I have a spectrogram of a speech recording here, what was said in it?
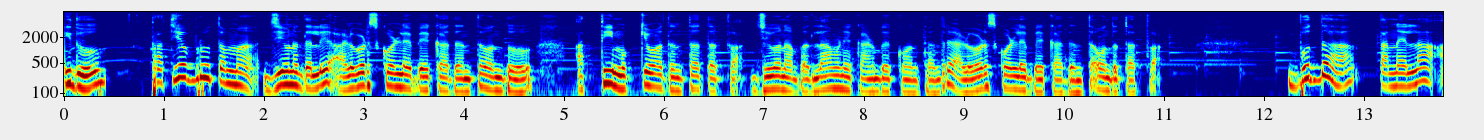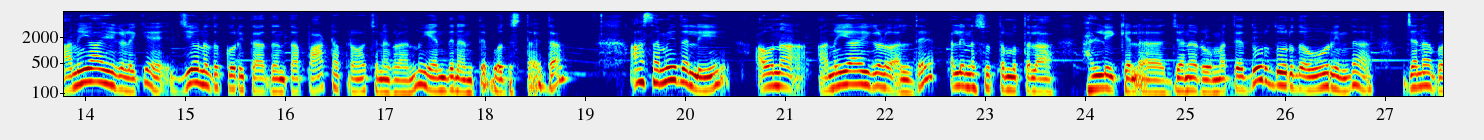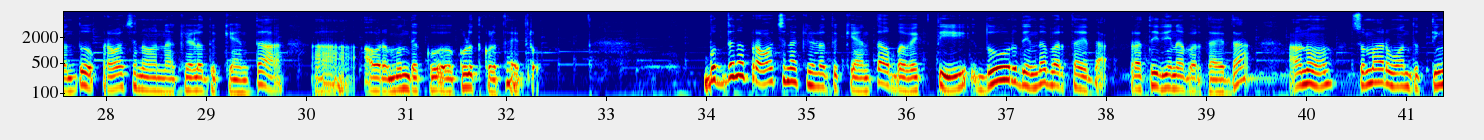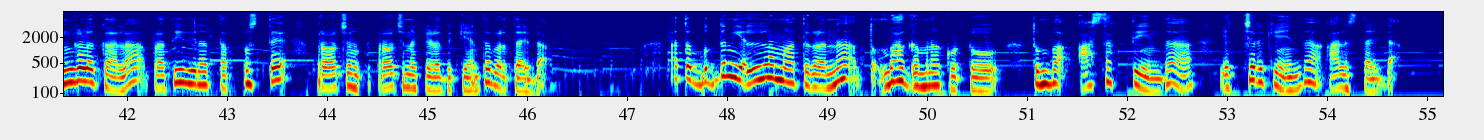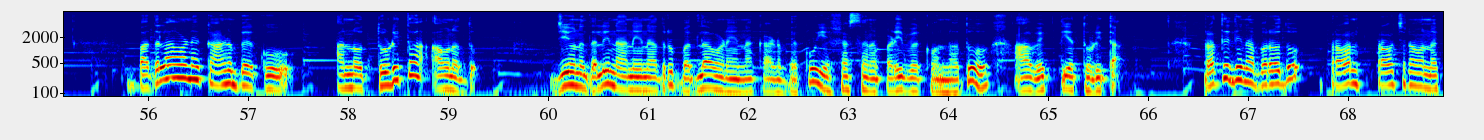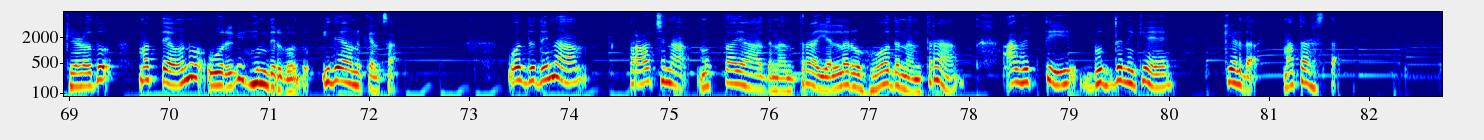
ಇದು ಪ್ರತಿಯೊಬ್ಬರೂ ತಮ್ಮ ಜೀವನದಲ್ಲಿ ಅಳವಡಿಸ್ಕೊಳ್ಳೇಬೇಕಾದಂಥ ಒಂದು ಅತಿ ಮುಖ್ಯವಾದಂಥ ತತ್ವ. ಜೀವನ ಬದಲಾವಣೆ ಕಾಣಬೇಕು ಅಂತಂದರೆ ಅಳವಡಿಸ್ಕೊಳ್ಳೇಬೇಕಾದಂಥ ಒಂದು ತತ್ವ. ಬುದ್ಧ ತನ್ನೆಲ್ಲ ಅನುಯಾಯಿಗಳಿಗೆ ಜೀವನದ ಕುರಿತಾದಂಥ ಪಾಠ ಪ್ರವಚನಗಳನ್ನು ಎಂದಿನಂತೆ ಬೋಧಿಸ್ತಾ ಇದ್ದ. ಆ ಸಮಯದಲ್ಲಿ ಅವನ ಅನುಯಾಯಿಗಳು ಅಲ್ಲದೆ ಅಲ್ಲಿನ ಸುತ್ತಮುತ್ತಲ ಹಳ್ಳಿ ಕೆಲ ಜನರು ಮತ್ತು ದೂರ ದೂರದ ಊರಿಂದ ಜನ ಬಂದು ಪ್ರವಚನವನ್ನು ಕೇಳೋದಕ್ಕೆ ಅಂತ ಅವರ ಮುಂದೆ ಕುಳಿತುಕೊಳ್ತಾ ಇದ್ರು. ಬುದ್ಧನ ಪ್ರವಚನ ಕೇಳೋದಕ್ಕೆ ಅಂತ ಒಬ್ಬ ವ್ಯಕ್ತಿ ದೂರದಿಂದ ಬರ್ತಾ ಇದ್ದ, ಪ್ರತಿದಿನ ಬರ್ತಾ ಇದ್ದ. ಅವನು ಸುಮಾರು ಒಂದು ತಿಂಗಳ ಕಾಲ ಪ್ರತಿದಿನ ತಪ್ಪಿಸ್ದೆ ಪ್ರವಚನ ಪ್ರವಚನ ಕೇಳೋದಕ್ಕೆ ಅಂತ ಬರ್ತಾ ಇದ್ದ. ಆತ ಬುದ್ಧನ ಎಲ್ಲ ಮಾತುಗಳನ್ನು ತುಂಬ ಗಮನ ಕೊಟ್ಟು ತುಂಬ ಆಸಕ್ತಿಯಿಂದ, ಎಚ್ಚರಿಕೆಯಿಂದ ಆಲಿಸ್ತಾ ಇದ್ದ. ಬದಲಾವಣೆ ಕಾಣಬೇಕು ಅನ್ನೋ ತುಡಿತ ಅವನದ್ದು. ಜೀವನದಲ್ಲಿ ನಾನೇನಾದರೂ ಬದಲಾವಣೆಯನ್ನು ಕಾಣಬೇಕು, ಯಶಸ್ಸನ್ನು ಪಡಿಬೇಕು ಅನ್ನೋದು ಆ ವ್ಯಕ್ತಿಯ ತುಡಿತ. ಪ್ರತಿದಿನ ಬರೋದು ಪ್ರವ ಪ್ರವಚನವನ್ನು ಕೇಳೋದು, ಮತ್ತು ಅವನು ಊರಿಗೆ ಹಿಂದಿರುಗೋದು. ಇದೇ ಅವನ ಕೆಲಸ. ಒಂದು ದಿನ ಪ್ರವಚನ ಮುಕ್ತಾಯ ಆದ ನಂತರ, ಎಲ್ಲರೂ ಹೋದ ನಂತರ ಆ ವ್ಯಕ್ತಿ ಬುದ್ಧನಿಗೆ ಕೇಳ್ದ, ಮಾತಾಡಿಸ್ದ.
